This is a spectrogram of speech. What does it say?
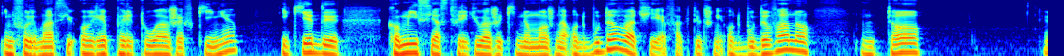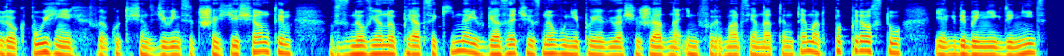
informacji o repertuarze w kinie i kiedy komisja stwierdziła, że kino można odbudować, je faktycznie odbudowano, to Rok później, w roku 1960, wznowiono pracę kina i w gazecie znowu nie pojawiła się żadna informacja na ten temat. Po prostu, jak gdyby nigdy nic,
